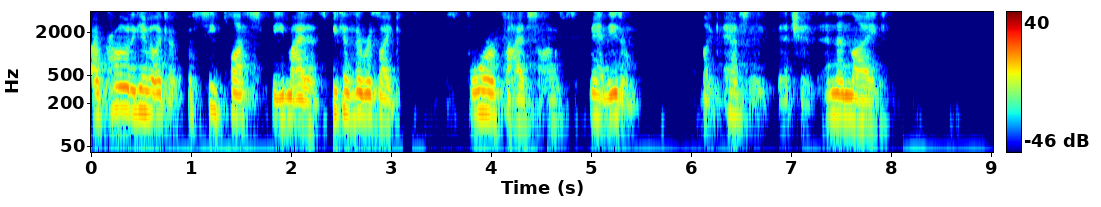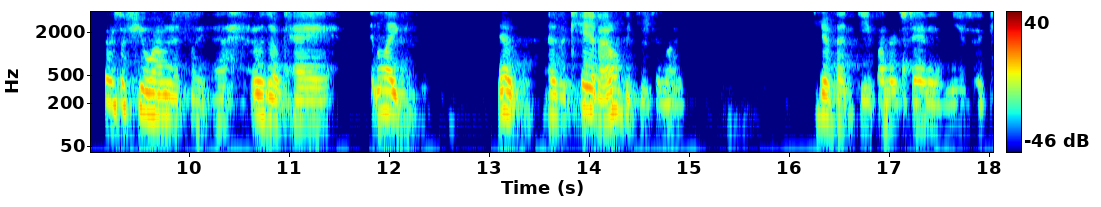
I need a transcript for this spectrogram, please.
I probably would give it like a, a C plus, B minus because there was like four or five songs. Man, these are like absolutely bitching. And then like there's a few where I'm just like, eh, it was okay. And like, you know, as a kid, I don't think you can like you have that deep understanding of music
